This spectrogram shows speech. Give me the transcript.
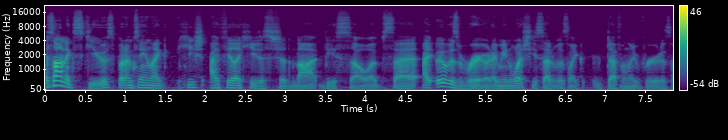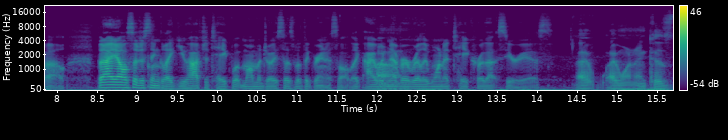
It's not an excuse, but I'm saying like he. Sh- I feel like he just should not be so upset. I, it was rude. I mean, what she said was like definitely rude as hell. But I also just think like you have to take what Mama Joy says with a grain of salt. Like I would Uh. never really want to take her that serious. I I want to because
